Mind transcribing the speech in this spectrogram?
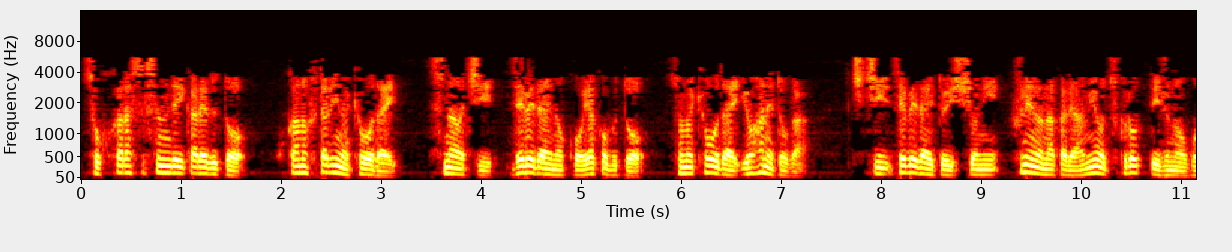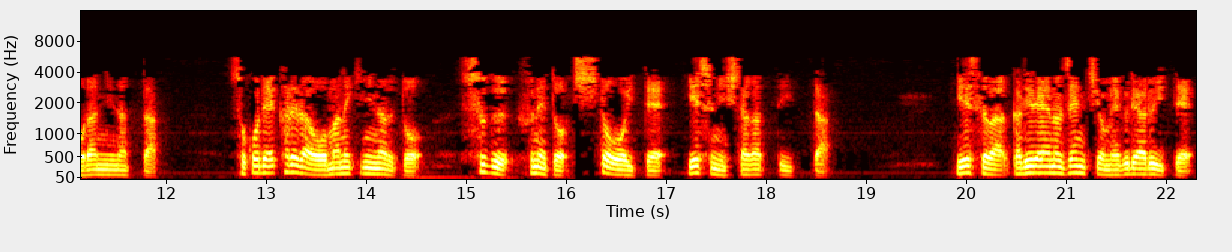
そこから進んで行かれると、他の二人の兄弟、すなわちゼベダイの子ヤコブとその兄弟ヨハネとが、父ゼベダイと一緒に船の中で網を繕っているのをご覧になった。そこで彼らをお招きになると、すぐ船と父と置いてイエスに従っていった。イエスはガリラヤの全地を巡り歩いて、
